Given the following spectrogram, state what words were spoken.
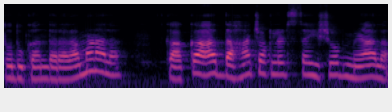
तो दुकानदाराला म्हणाला काका दहा चॉकलेट्सचा हिशोब मिळाला.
